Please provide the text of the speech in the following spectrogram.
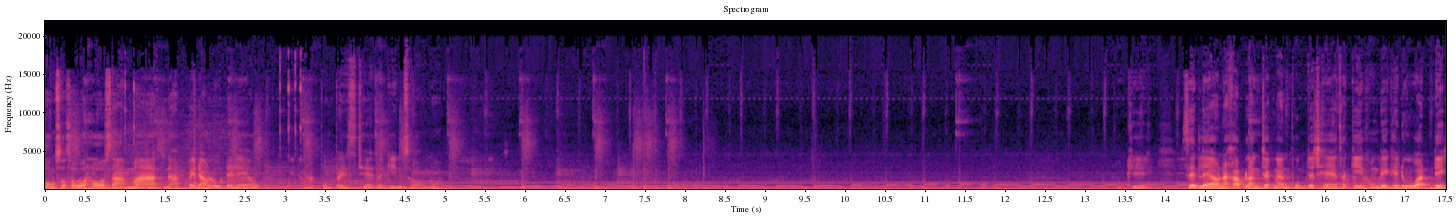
ของสสวทสามารถนะครับไปดาวน์โหลดได้แล้วนะครับผมไปแชร์สกรีน2เนาะ เค เสร็จแล้วนะครับ หลังจากนั้นผมจะแชร์สกรีนของเด็กให้ดูว่าเด็ก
